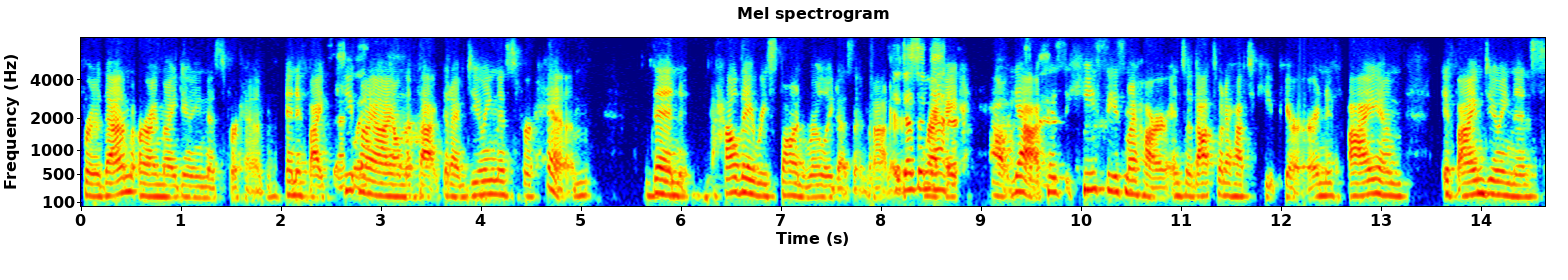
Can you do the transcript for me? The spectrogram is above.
for them or am I doing this for him? And if I exactly. keep my eye on the fact that I'm doing this for him, then how they respond really doesn't matter. It doesn't right? matter. How, yeah, because he sees my heart. And so that's what I have to keep here. And if I am if I'm doing this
